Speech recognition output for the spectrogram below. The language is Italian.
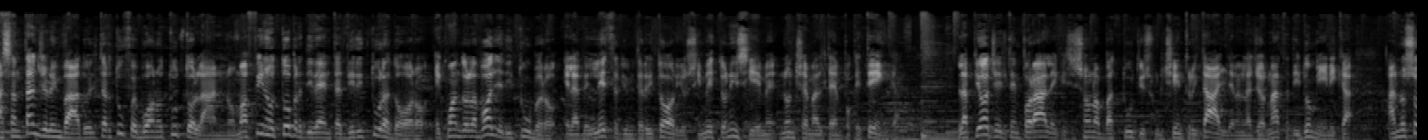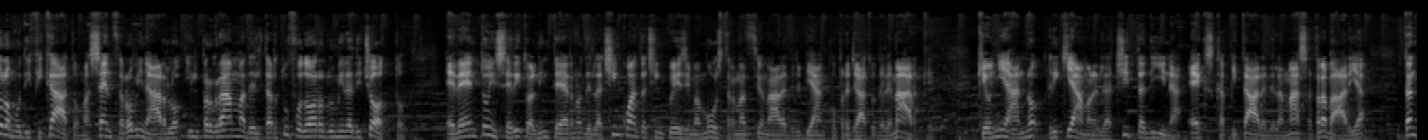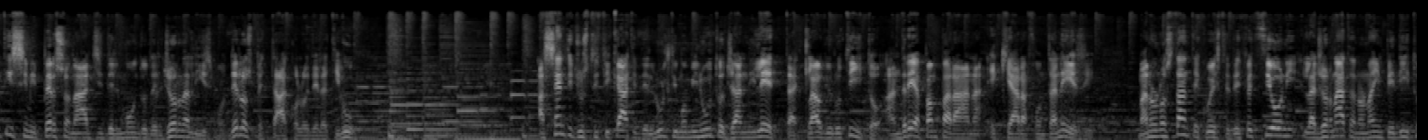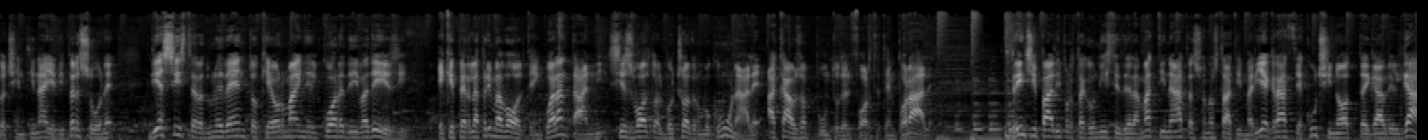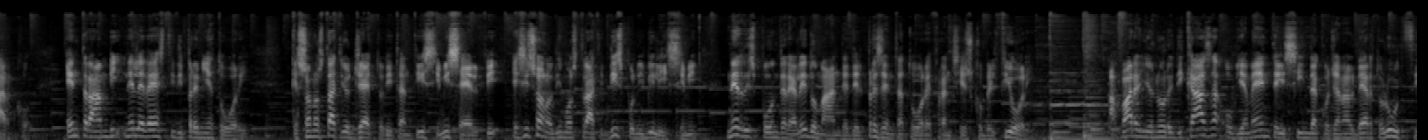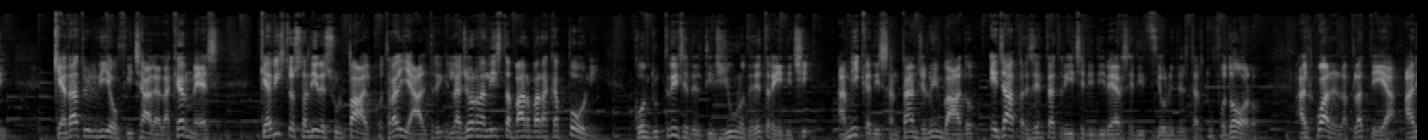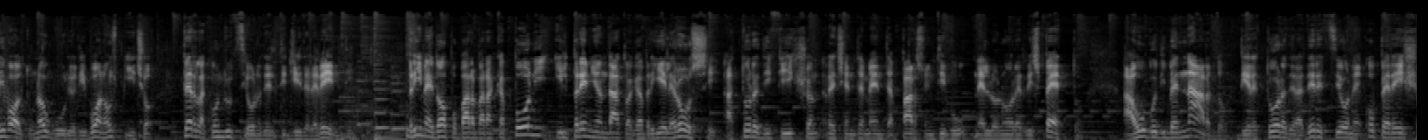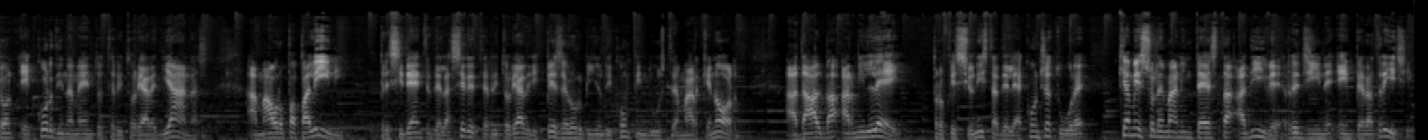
A Sant'Angelo in Vado il tartufo è buono tutto l'anno, ma fino a ottobre diventa addirittura d'oro e quando la voglia di tubero e la bellezza di un territorio si mettono insieme non c'è maltempo che tenga. La pioggia e il temporale che si sono abbattuti sul centro Italia nella giornata di domenica hanno solo modificato, ma senza rovinarlo, il programma del Tartufo d'Oro 2018, evento inserito all'interno della 55esima mostra nazionale del bianco pregiato delle Marche, che ogni anno richiama nella cittadina ex capitale della Massa Travaria tantissimi personaggi del mondo del giornalismo, dello spettacolo e della tv. Assenti giustificati dell'ultimo minuto Gianni Letta, Claudio Lotito, Andrea Pamparana e Chiara Fontanesi, ma nonostante queste defezioni, la giornata non ha impedito a centinaia di persone di assistere ad un evento che è ormai nel cuore dei vadesi e che per la prima volta in 40 anni si è svolto al bocciodromo comunale a causa appunto del forte temporale. Principali protagonisti della mattinata sono stati Maria Grazia Cucinotta e Gabriel Garco, entrambi nelle vesti di premiatori, che sono stati oggetto di tantissimi selfie e si sono dimostrati disponibilissimi nel rispondere alle domande del presentatore Francesco Belfiori. A fare gli onori di casa ovviamente il sindaco Gianalberto Luzzi, che ha dato il via ufficiale alla Kermesse, che ha visto salire sul palco tra gli altri la giornalista Barbara Capponi, conduttrice del TG1 delle 13, amica di Sant'Angelo Invado e già presentatrice di diverse edizioni del Tartufo d'Oro, al quale la platea ha rivolto un augurio di buon auspicio per la conduzione del TG delle 20. Prima e dopo Barbara Capponi, il premio è andato a Gabriele Rossi, attore di fiction recentemente apparso in tv nell'onore e rispetto, a Ugo Di Bennardo, direttore della direzione Operation e Coordinamento Territoriale di ANAS, a Mauro Papalini, presidente della sede territoriale di Pesaro Urbino di Confindustria Marche Nord, ad Alba Armillei, professionista delle acconciature, che ha messo le mani in testa a dive, regine e imperatrici,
